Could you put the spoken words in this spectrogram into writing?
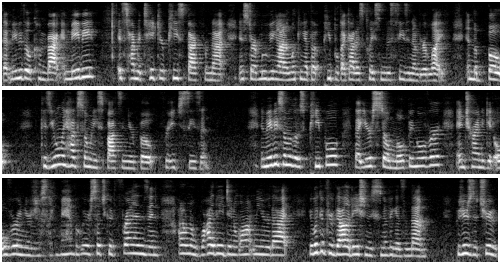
that maybe they'll come back. And maybe it's time to take your peace back from that and start moving on and looking at the people that God has placed in this season of your life in the boat because you only have so many spots in your boat for each season and maybe some of those people that you're still moping over and trying to get over, and you're just like, man, but we were such good friends, and I don't know why they didn't want me or that. You're looking for validation and significance in them. But here's the truth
